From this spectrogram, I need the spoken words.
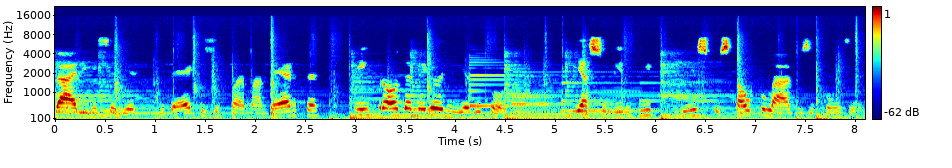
dar e receber feedbacks de forma aberta em prol da melhoria do todo, e assumir riscos calculados em conjunto.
